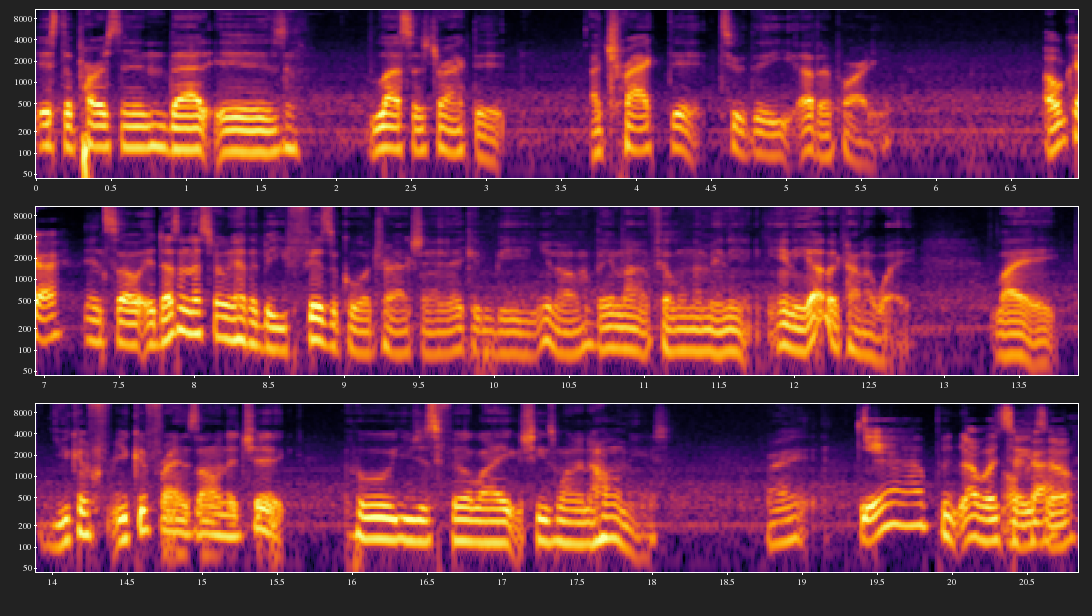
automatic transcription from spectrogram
is the person that is less attracted attracted to the other party. Okay. And so it doesn't necessarily have to be physical attraction. It can be, you know, they're not feeling them any any other kind of way. Like you can you can friend zone a chick who you just feel like she's one of the homies, right? Yeah, I would, I would say Okay. so.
